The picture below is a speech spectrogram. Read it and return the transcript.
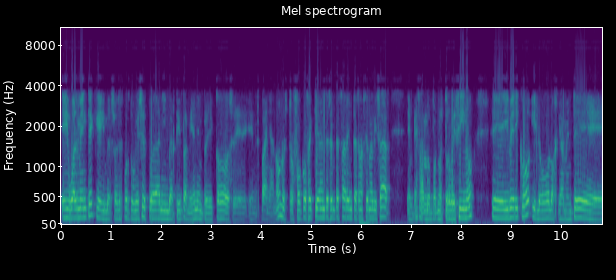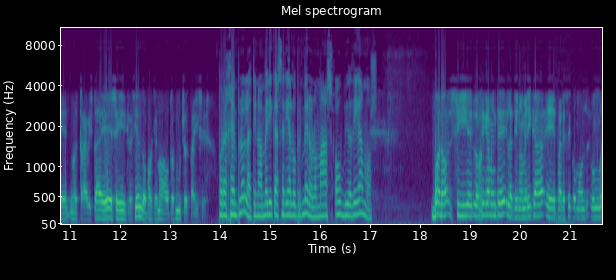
e igualmente que inversores portugueses puedan invertir también en proyectos eh, en España. ¿no? Nuestro foco efectivamente es empezar a internacionalizar, empezando por nuestro vecino eh, ibérico y luego, lógicamente, nuestra vista es seguir creciendo, porque no a otros muchos países. Por ejemplo, Latinoamérica sería lo primero, lo más obvio, digamos. Bueno, sí, lógicamente Latinoamérica eh, parece como un,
